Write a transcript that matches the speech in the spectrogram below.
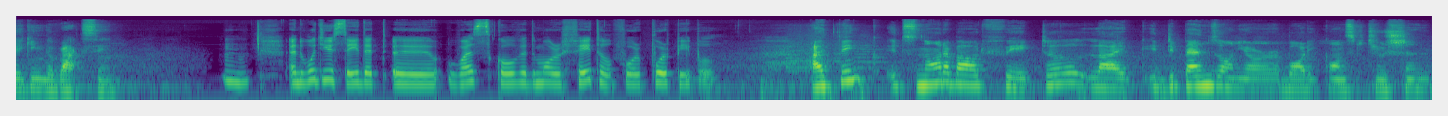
taking the vaccine Mhm. And would you say that uh, was COVID more fatal for poor people? I think it's not about fatal, like it depends on your body constitution.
